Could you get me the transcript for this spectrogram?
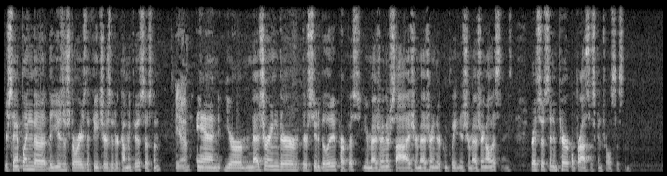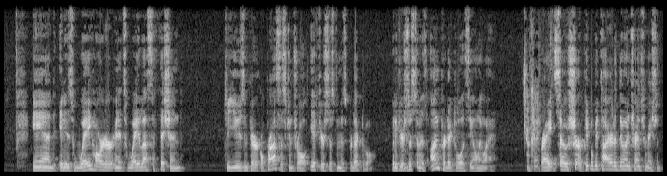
you're sampling the the user stories, the features that are coming through the system. Yeah. And you're measuring their their suitability to purpose. You're measuring their size. You're measuring their completeness. You're measuring all those things, right? So it's an empirical process control system. And it is way harder and it's way less efficient to use empirical process control if your system is predictable. But mm-hmm. if your mm-hmm. system is unpredictable, it's the only way. Okay. Right? So, sure, people get tired of doing transformation.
